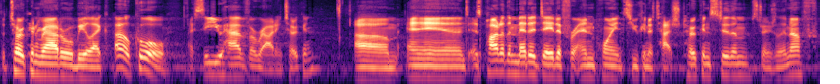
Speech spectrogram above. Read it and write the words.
the token router will be like, oh, cool, I see you have a routing token. Um, and as part of the metadata for endpoints, you can attach tokens to them, strangely enough.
